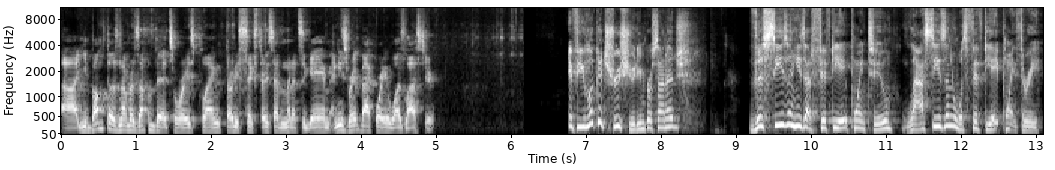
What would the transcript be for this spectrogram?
Uh, you bump those numbers up a bit to where he's playing 36, 37 minutes a game, and he's right back where he was last year. If you look at true shooting percentage, this season he's at 58.2. Last season was 58.3.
